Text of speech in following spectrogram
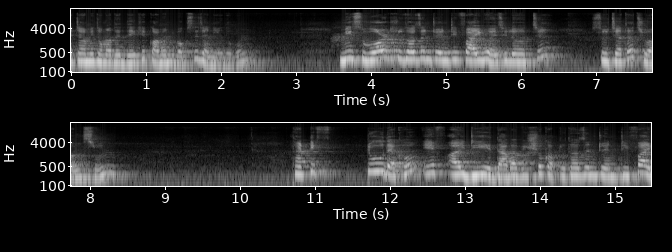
এটা আমি তোমাদের দেখে কমেন্ট বক্সে জানিয়ে দেবো। Miss World two thousand twenty five হয়েছিল হচ্ছে সুজাতা চুয়াংসুইং থার্টি টু দেখো এফ আই ডি এ দাবা বিশ্বকাপ টু থাউজেন্ড টোয়েন্টি ফাইভ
